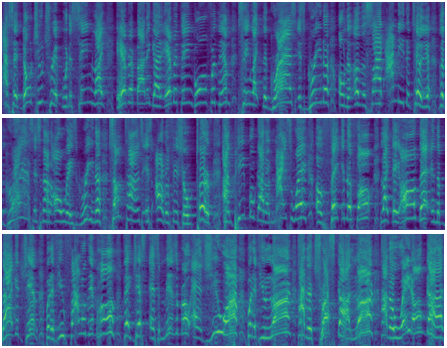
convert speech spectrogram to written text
I said, don't you trip when it seemed like everybody got everything going for them. Seemed like the grass is greener on the other side. I need to tell you, the grass is not always greener. Sometimes it's artificial turf. And people got a nice way of faking the funk like they all that in the bag of chips. But if you follow them home, they just as miserable as you are. But if you learn how to trust God, learn how to wait on God,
